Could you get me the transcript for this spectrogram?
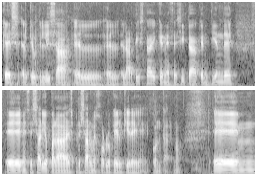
que es el que utiliza el, artista y que necesita, que entiende eh, necesario para expresar mejor lo que él quiere contar. Eh,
